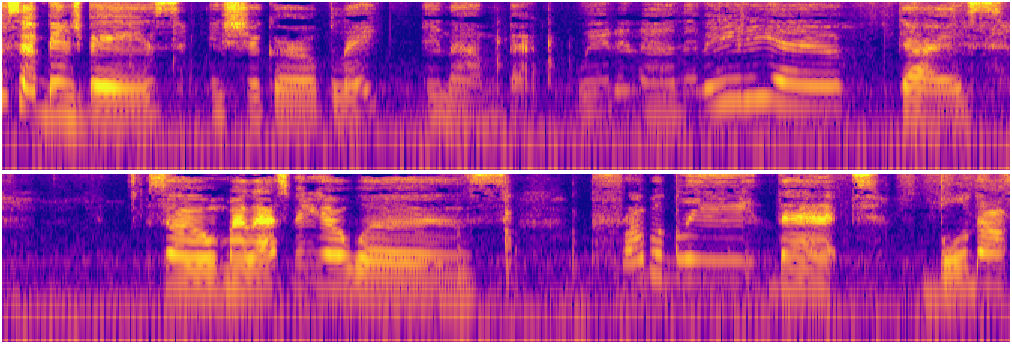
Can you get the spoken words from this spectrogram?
What's up, Binge Bays? It's your girl, Blake, and I'm back with another video. Guys, so my last video was probably that bulldog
